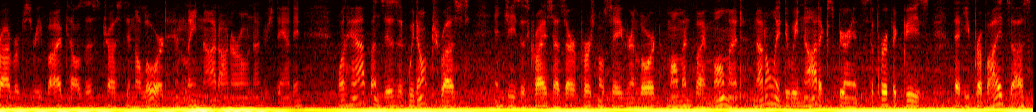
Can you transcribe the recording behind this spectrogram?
Proverbs 3 5 tells us, Trust in the Lord and lean not on our own understanding. What happens is if we don't trust in Jesus Christ as our personal Savior and Lord moment by moment, not only do we not experience the perfect peace that He provides us,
